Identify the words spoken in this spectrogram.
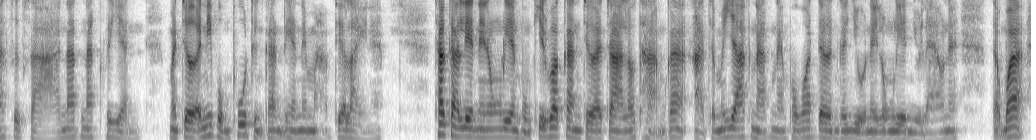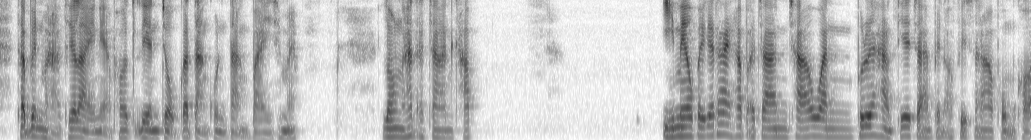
นักศึกษานัดนักเรียน มาเจออันนี้ผมพูดถึงการเรียนในมหาวิทยาลัยนะถ้าการเรียนในโรงเรียนผมคิดว่าการเจออาจารย์แล้วถามก็อาจจะไม่ยากนักนะเพราะว่าเดินกันอยู่ในโรงเรียนอยู่แล้วนะแต่ว่าถ้าเป็นมหาวิทยาลัยเนี่ยพอเรียนจบก็ต่างคนต่างไปใช่ไหมลองนัดอาจารย์ครับ อีเมลไปก็ได้ครับอาจารย์เช้าวันพฤหัสที่อาจารย์เป็นออฟฟิศอาผมขอ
